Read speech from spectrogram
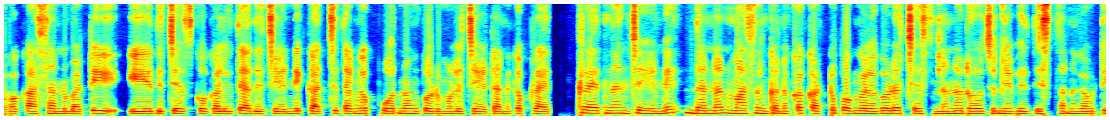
అవకాశాన్ని బట్టి ఏది చేసుకోగలిగితే అది చేయండి. ఖచ్చితంగా పూర్ణం కొడుములు చేయటానికి ప్రయత్నం ప్రయత్నం చేయండి. దండన మాసం కనుక కట్టు పొంగలు కూడా చేస్తున్నాను రోజు నివేదిస్తాను కాబట్టి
